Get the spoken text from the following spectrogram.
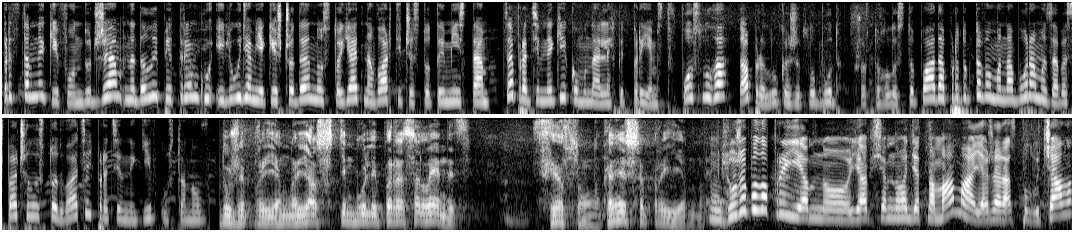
Представники фонду «Джем» надали підтримку і людям, які щоденно стоять на варті чистоти міста. Це працівники комунальних підприємств «Послуга» та «Прилука Житлобуд». 6 листопада продуктовими наборами забезпечили 120 працівників установ. Дуже приємно. Я ж тим більше переселенець з Херсона. Звісно, приємно. Дуже було приємно. Я взагалі многодітна мама, я вже раз получала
